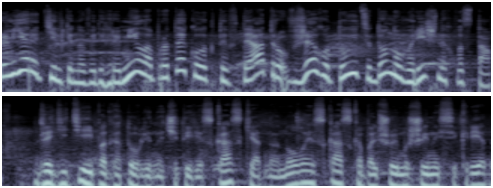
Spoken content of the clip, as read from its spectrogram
Прем'єра тільки но відгриміла, проте колектив театру вже готується до новорічних вистав. Для детей подготовлено четыре сказки. Одна новая сказка «Большой мышиный секрет»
